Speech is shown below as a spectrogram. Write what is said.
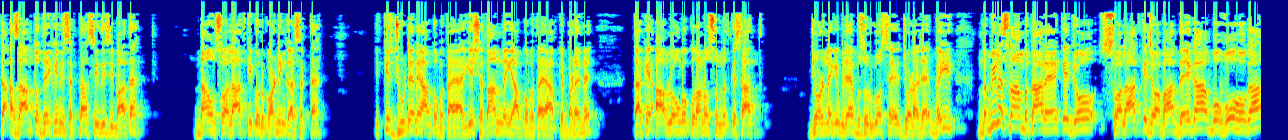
کا عذاب تو دیکھ ہی نہیں سکتا، سیدھی سی بات ہے۔ نہ ان سوالات کی کوئی ریکارڈنگ کر سکتا ہے۔ یہ کس جھوٹے نے آپ کو بتایا؟ یہ شیطان نہیں آپ کو بتایا، آپ کے بڑے نے۔ تاکہ آپ لوگوں کو قرآن و سنت کے ساتھ جوڑنے کی بجائے بزرگوں سے جوڑا جائے۔ بھائی، نبی الاسلام بتا رہے ہیں کہ جو سوالات کے جوابات دے گا، وہ وہ ہوگا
